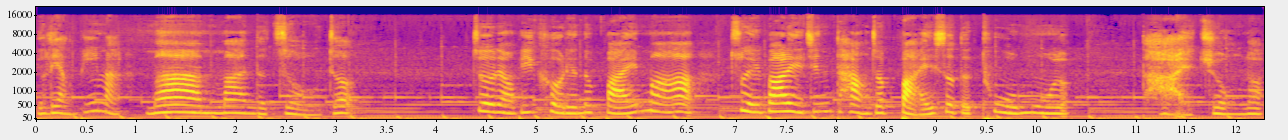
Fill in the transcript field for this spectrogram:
有两匹马慢慢地走着。这两匹可怜的白马，嘴巴里已经淌着白色的唾沫了，太重了，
